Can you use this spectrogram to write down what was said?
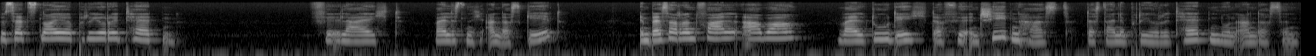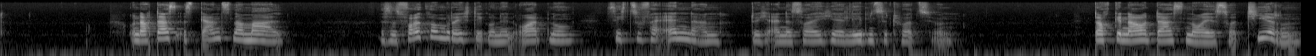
Du setzt neue Prioritäten. Vielleicht, weil es nicht anders geht. Im besseren Fall aber, weil du dich dafür entschieden hast, dass deine Prioritäten nun anders sind. Und auch das ist ganz normal. Es ist vollkommen richtig und in Ordnung, sich zu verändern durch eine solche Lebenssituation. Doch genau das neue Sortieren,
